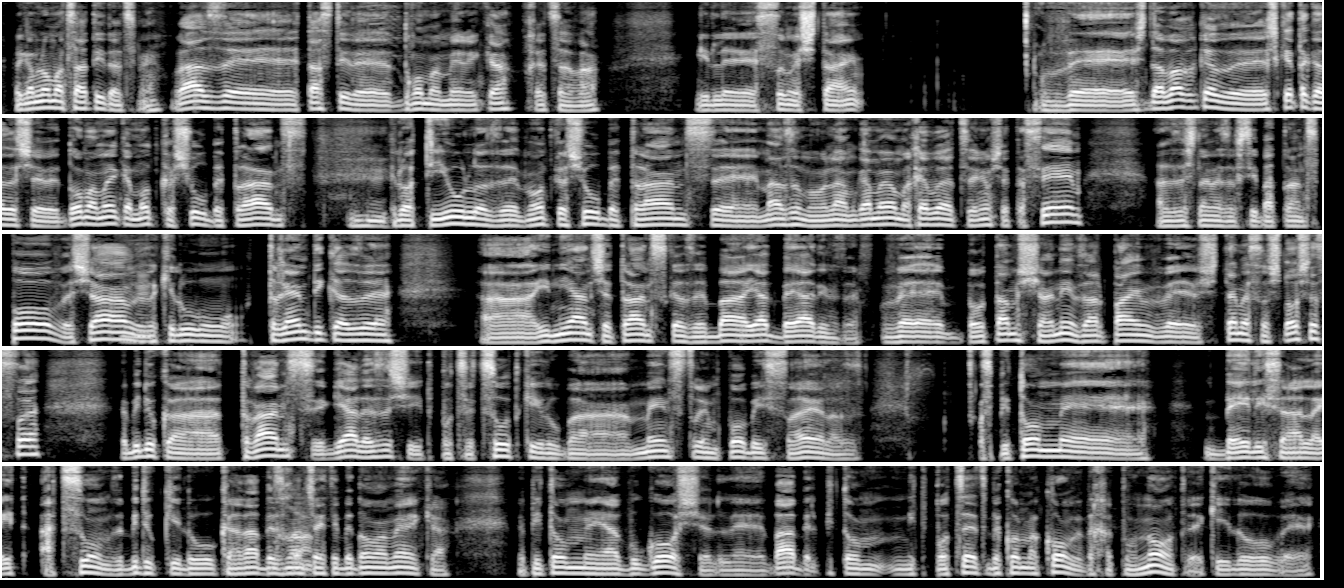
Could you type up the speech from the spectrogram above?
וגם לא מצאתי את עצמי. ואז אה, טסתי לדרום אמריקה אחרי צבא גיל אה, 22 ויש דבר כזה יש קטע כזה שדרום אמריקה מאוד קשור בטראנס. כאילו הטיול הזה מאוד קשור בטראנס אה, מאז ומעולם. גם היום החבר'ה הצעירים שטסים אז יש להם איזה מסיבת טראנס פה ושם וזה כאילו טרנדי כזה. העניין שטראנס כזה בא יד ביד עם זה ובאותם שנים זה 2012-13 ובדיוק הטראנס הגיע לאיזושהי התפוצצות כאילו במיינסטרים פה בישראל אז אז פתאום אה, בייליס היה להיט עצום זה בדיוק כאילו קרה בזמן נכון. שהייתי בדרום אמריקה ופתאום אה, אבו גוש של אה, באבל פתאום מתפוצץ בכל מקום ובחתונות וכאילו ו...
